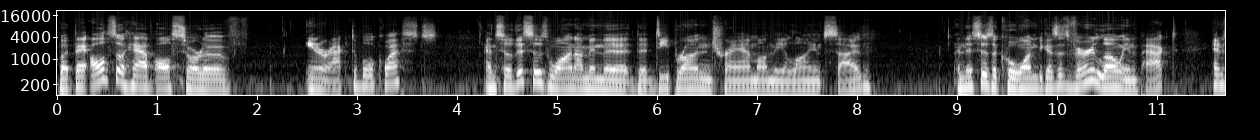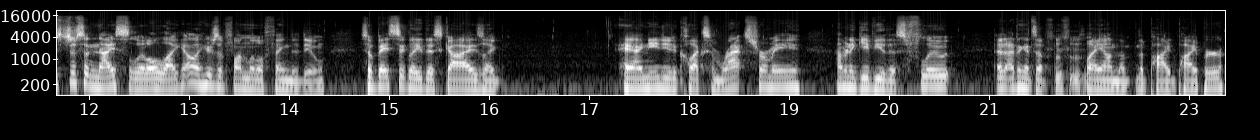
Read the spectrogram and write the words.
but they also have all sort of interactable quests. And so this is one. I'm in the the Deeprun Tram on the alliance side, and this is a cool one because it's very low impact and it's just a nice little like oh here's a fun little thing to do. So basically, this guy is like, hey, I need you to collect some rats for me. I'm gonna give you this flute. And I think it's a play on the the Pied Piper.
